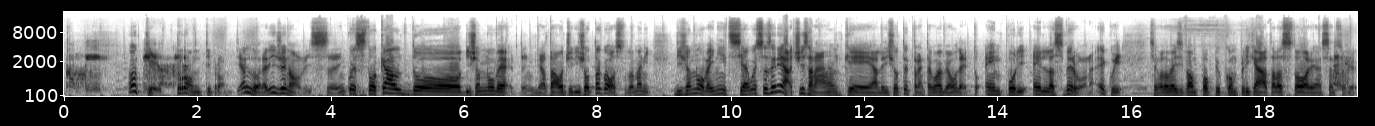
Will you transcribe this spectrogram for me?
Pronti. Ok, pronti, pronti. Allora, Di Genovis, in questo caldo 19, in realtà oggi 18 agosto, domani 19 inizia questa Serie A, ci sarà anche alle 18.30, come abbiamo detto, Empoli e la Sverona. E qui secondo me si fa un po' più complicata la storia, nel senso che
